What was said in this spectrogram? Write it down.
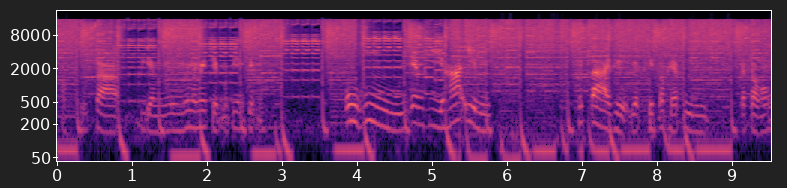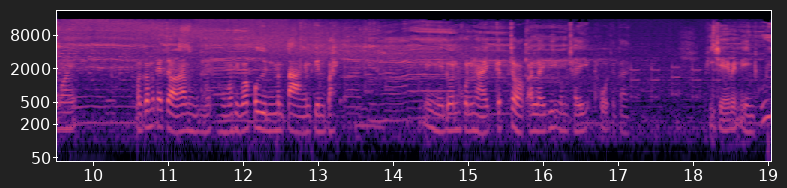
เอาลูกตาเบี่ยงมุมให้มันไม่เจ็บมันก็ยังเจ็บนะโอ้โห EMP 5M ให้ตายเถอะอย่าพิษว่าแพ้ปืนกระจอกน้อยมันก็ไม่กระจอกนะผมผมหมายถึงว่าปืนมันต่างกันเกินไปไม่มีโดนคนหายกระจอกอะไรพี่ผมใช้โทษจะตาย พี่ใช้เป็นเองทุย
